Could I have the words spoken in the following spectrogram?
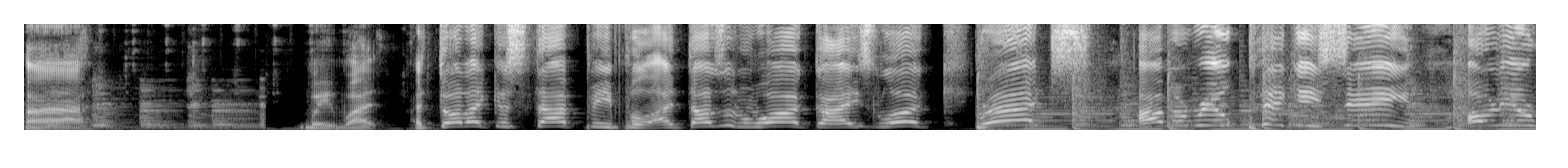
uh, Wait, what? I thought I could stab people. It doesn't work, guys. Look. Rex, I'm a real piggy, see? Only a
